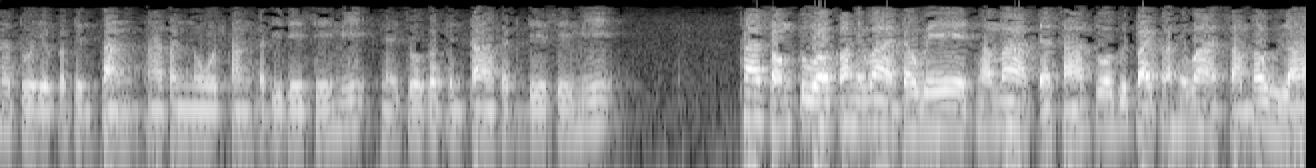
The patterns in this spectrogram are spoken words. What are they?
ถ้าตัวเดียวก็เป็นตัง อาปันโนตังปฏิเดเสมิ หลายตัวก็เป็นตาปฏิเดเสมิ ถ้าสองตัวก็ให้ว่าดาเวถ้ามากแต่สามตัวขึ้นไปก็ให้ว่าสัมภหุลา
